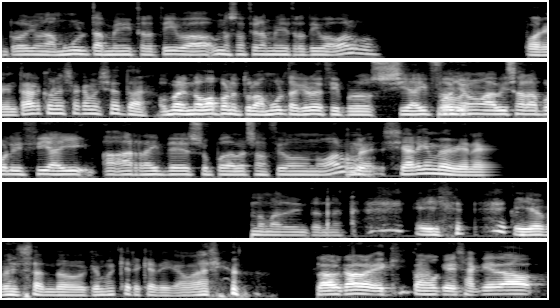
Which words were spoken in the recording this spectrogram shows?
¿Un rollo, una multa administrativa, una sanción administrativa o algo? Por entrar con esa camiseta, Hombre, no va a poner tú la multa, quiero decir, pero si hay follón, No, avisa a la policía y a, raíz de eso puede haber sanción o algo. hombre, si alguien me viene No mal el internet. y, y yo pensando, ¿qué más quiere que diga Mario? Claro, claro, es que como que se ha quedado,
